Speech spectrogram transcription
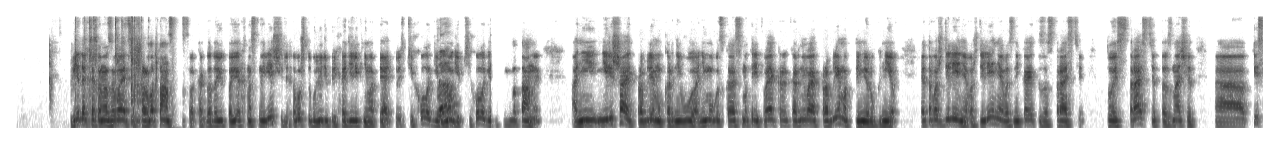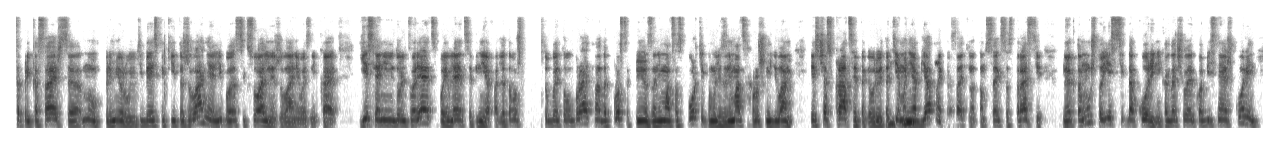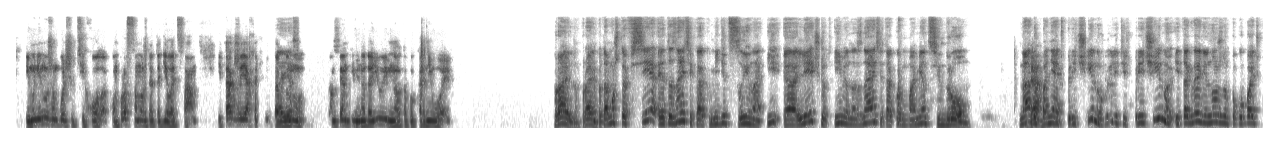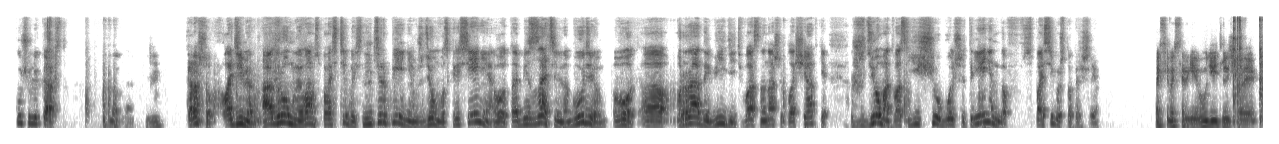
В ведах это называется шарлатанство, когда дают поверхностные вещи для того, чтобы люди приходили к ним опять. То есть психологи, да? многие психологи шарлатаны. Они не решают проблему корневую. Они могут сказать, смотри, твоя корневая проблема, к примеру, гнев – это вожделение. Вожделение возникает из-за страсти. То есть страсть – это значит, а, ты соприкасаешься, ну, к примеру, у тебя есть какие-то желания, либо сексуальные желания возникают. Если они не удовлетворяются, появляется гнев. А для того, чтобы это убрать, надо просто, к примеру, заниматься спортиком или заниматься хорошими делами. Я сейчас вкратце это говорю, эта тема необъятная касательно там секса, страсти, но я к тому, что есть всегда корень, и когда человеку объясняешь корень, ему не нужен больше психолог, он просто может это делать сам. И также я хочу, как бы, ну, контент именно даю, именно вот такой корневой. Правильно, правильно, потому что все, это, знаете, как медицина, и э, лечат именно, знаете, такой момент синдром. Надо да, понять причину, вылететь причину, и тогда не нужно покупать кучу лекарств. Ну, да. Хорошо, Владимир, огромное вам спасибо, с нетерпением ждем воскресенья, вот, обязательно будем, вот, э, рады видеть вас на нашей площадке, ждем от вас еще больше тренингов, спасибо, что пришли. Спасибо, Сергей, вы удивительный человек.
